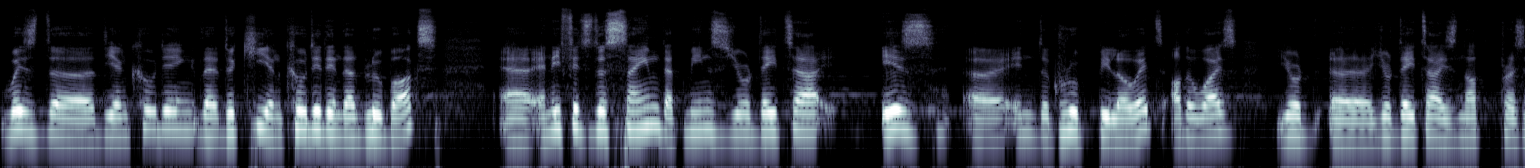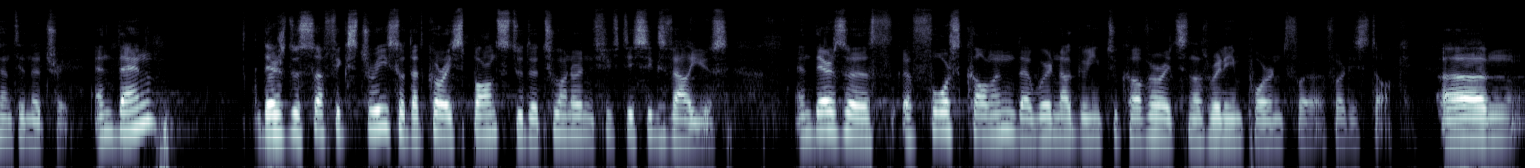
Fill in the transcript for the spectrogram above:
with the, the encoding, the, the key encoded in that blue box. Uh, and if it's the same, that means your data is uh, in the group below it. Otherwise, your, uh, your data is not present in the tree. And then there's the suffix tree, so that corresponds to the 256 values. And there's a, a fourth column that we're not going to cover. It's not really important for, for this talk. Um,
